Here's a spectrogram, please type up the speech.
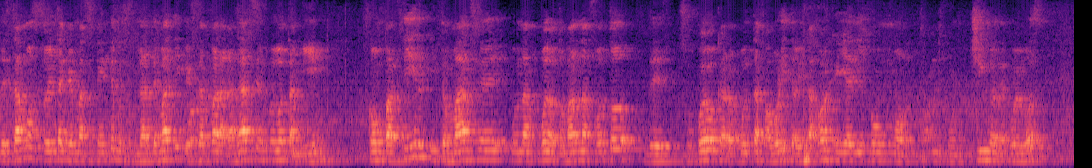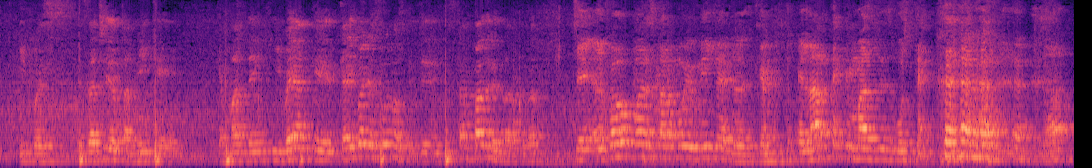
estamos, ahorita que más gente, pues la temática está para ganarse el juego también, compartir y tomarse una, bueno, tomar una foto de su juego cara oculta favorito. Ahorita Jorge ya dijo un montón, un chingo de juegos, y pues está chido también que, que manden y vean que, que hay varios juegos que, te- que están padres, la verdad. sí, el juego puede estar muy humilde, el, que- el arte que más les guste. ¿No?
